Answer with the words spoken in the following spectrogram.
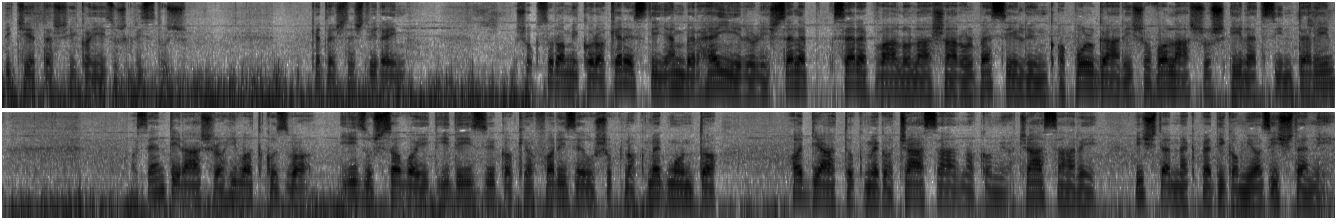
Dicsértessék a Jézus Krisztus! Kedves testvéreim! Sokszor, amikor a keresztény ember helyéről és szerep, szerepvállalásáról beszélünk a polgár és a vallásos élet szinterén, a Szentírásra hivatkozva Jézus szavait idézzük, aki a farizeusoknak megmondta, adjátok meg a császárnak, ami a császáré, Istennek pedig, ami az Istené.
